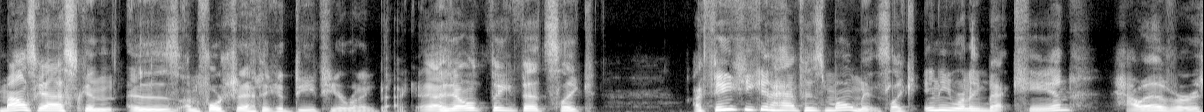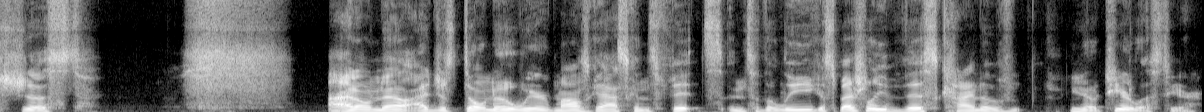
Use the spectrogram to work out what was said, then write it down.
Myles Gaskin is unfortunately, I think, a D tier running back. I don't think that's like I think he can have his moments like any running back can. However, it's just I don't know. I just don't know where Myles Gaskins fits into the league, especially this kind of you know tier list here.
